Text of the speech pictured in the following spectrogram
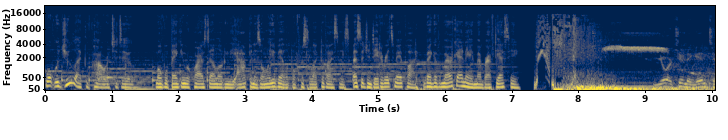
What would you like the power to do? Mobile banking requires downloading the app and is only available for select devices. Message and data rates may apply. Bank of America and a member FDIC. You're tuning into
